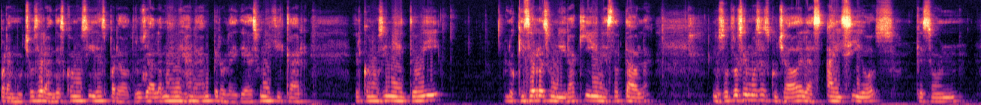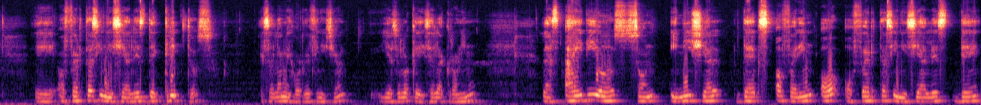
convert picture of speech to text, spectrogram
para muchos serán desconocidas, para otros ya la manejarán, pero la idea es unificar el conocimiento y lo quise resumir aquí en esta tabla. Nosotros hemos escuchado de las ICOs, que son eh, ofertas iniciales de criptos. Esa es la mejor definición y eso es lo que dice el acrónimo. Las IDOs son Initial Dex Offering o ofertas iniciales de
